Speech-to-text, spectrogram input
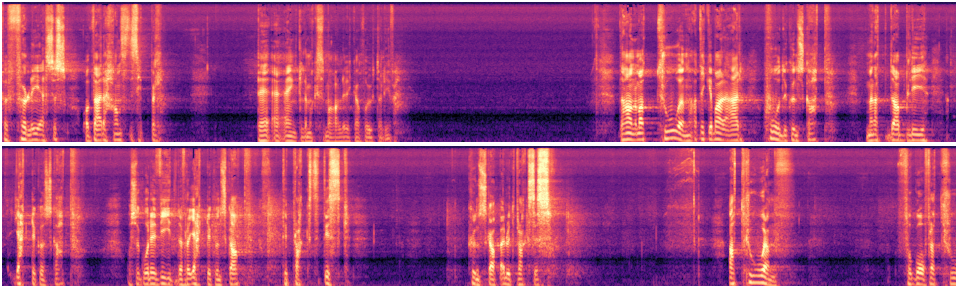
Forfølge Jesus og være hans disippel. Det er egentlig det maksimale vi kan få ut av livet. Det handler om at troen at det ikke bare er hodekunnskap, men at det da blir hjertekunnskap. Og så går det videre fra hjertekunnskap til praktisk kunnskap eller ut i praksis. At troen får gå fra tro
